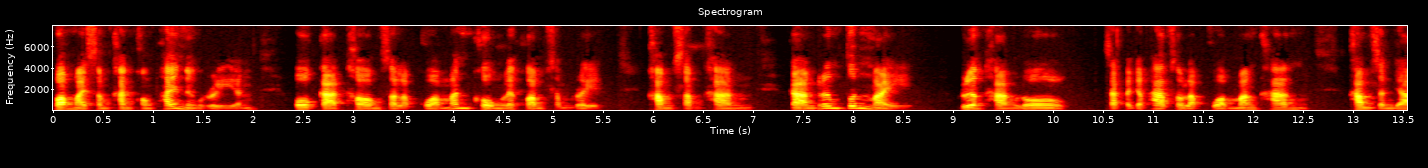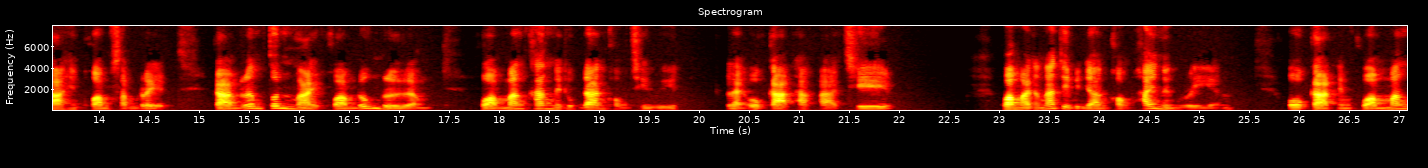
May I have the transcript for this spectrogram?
ความหมายสำคัญของไพ่หนึ่งเหรียญโอกาสทองสำหรับความมั่นคงและความสำเร็จคำสำคัญ การเริ่มต้นใหม่ เรื่องทางโลก ศักยภาพสำหรับความมั่งคั่ง คำสัญญาแห่งความสำเร็จ การเริ่มต้นใหม่ความรุ่งเรือง ความมั่งคั่งในทุกด้านของชีวิต และโอกาสทางอาชีพ ความหมายทางด้านจิตวิญญาณของไพ่หนึ่งเหรียญ โอกาสแห่งความมั่ง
